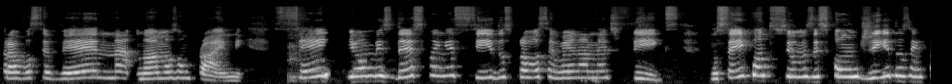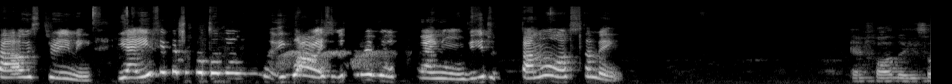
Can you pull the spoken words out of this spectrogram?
para você ver na, no Amazon Prime. Seis filmes desconhecidos para você ver na Netflix. Não sei quantos filmes escondidos em tal streaming. E aí fica, tipo, tudo igual. Aí se você ver em um vídeo, tá no outro também. É foda isso.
